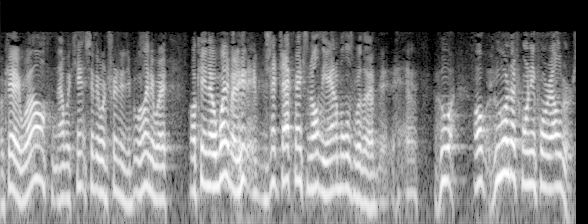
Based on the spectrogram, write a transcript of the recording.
Okay, well, now we can't say the word Trinity, but well, anyway. Okay, now wait a minute. Jack mentioned all the animals with a uh, who. Oh, who are the 24 elders?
